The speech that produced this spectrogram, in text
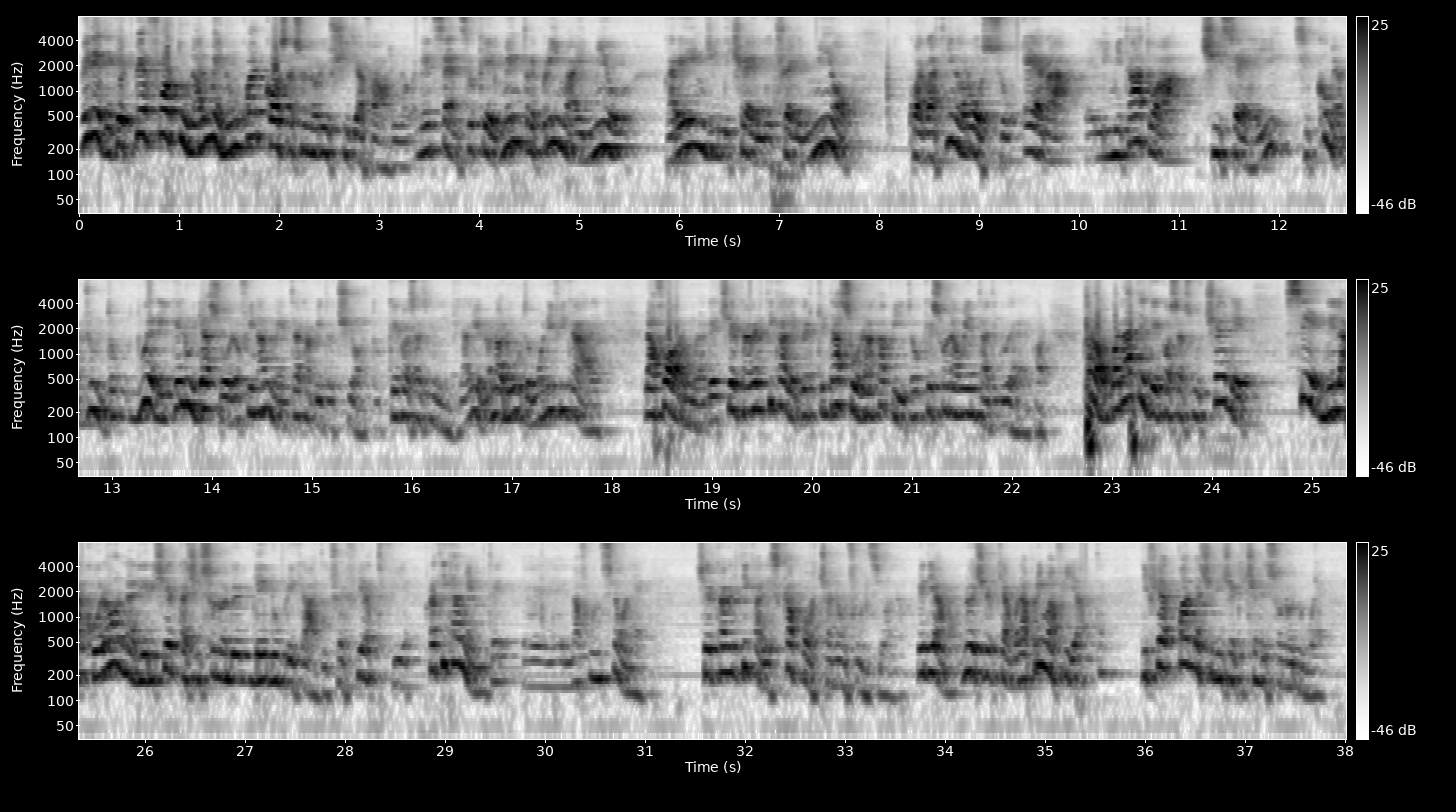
vedete che per fortuna almeno un qualcosa sono riusciti a farlo, nel senso che mentre prima il mio range di celle, cioè il mio quadratino rosso era limitato a C6, siccome ho aggiunto due righe, lui da solo finalmente ha capito C8. Che cosa significa? Io non ho dovuto modificare la formula del cerca verticale perché da sola ha capito che sono aumentati due record. Però guardate che cosa succede se nella colonna di ricerca ci sono dei duplicati, cioè fiat fiat, praticamente eh, la funzione cerca verticale scapoccia non funziona. Vediamo, noi cerchiamo la prima fiat, di fiat panda ci dice che ce ne sono due.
